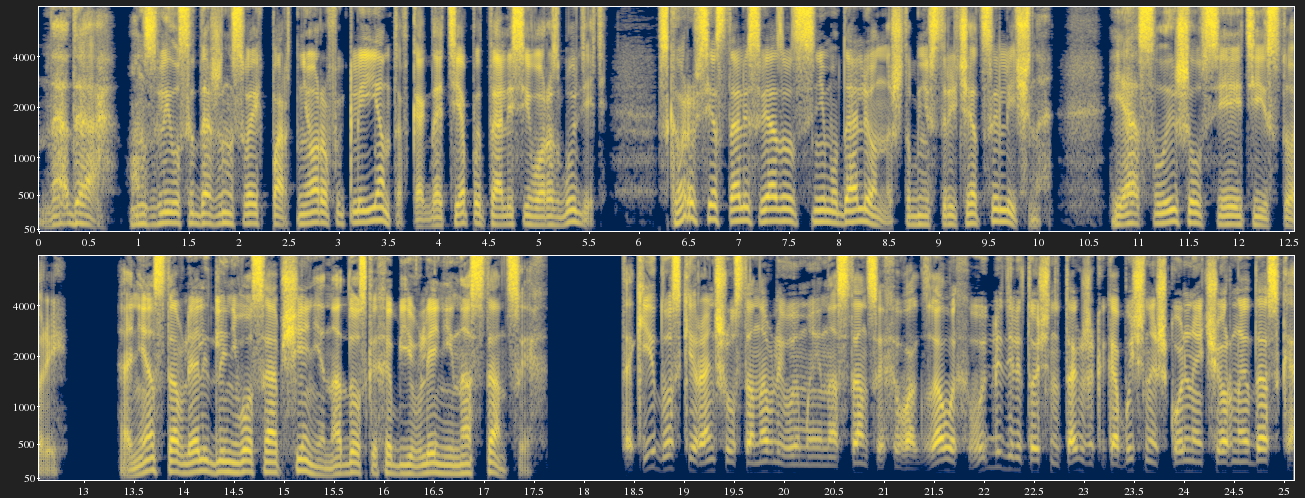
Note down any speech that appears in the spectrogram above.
Да-да, он злился даже на своих партнеров и клиентов, когда те пытались его разбудить. Скоро все стали связываться с ним удаленно, чтобы не встречаться лично. Я слышал все эти истории. Они оставляли для него сообщения на досках объявлений на станциях. Такие доски, раньше устанавливаемые на станциях и вокзалах, выглядели точно так же, как обычная школьная черная доска.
